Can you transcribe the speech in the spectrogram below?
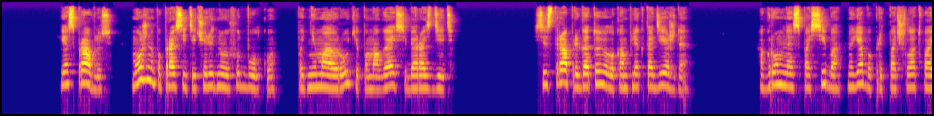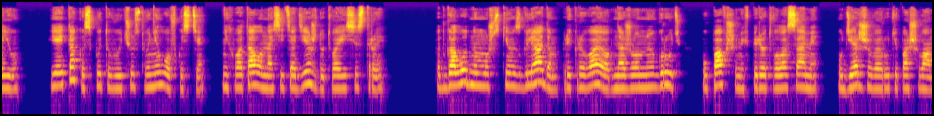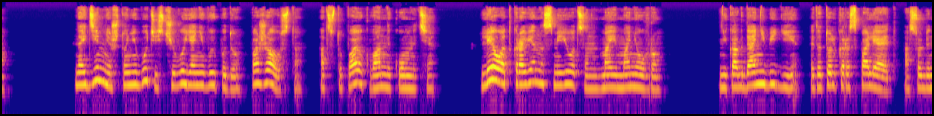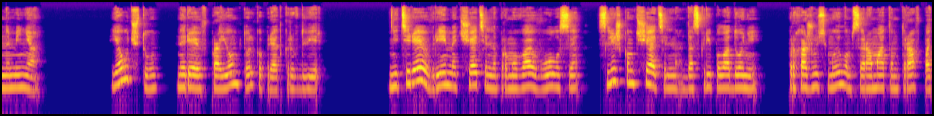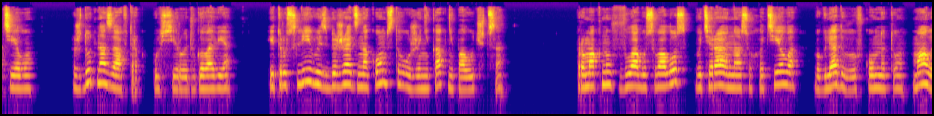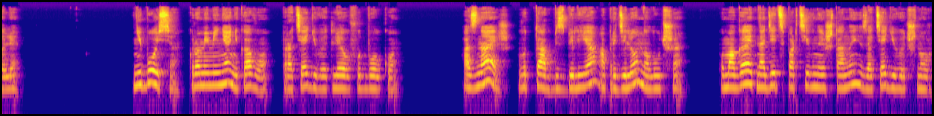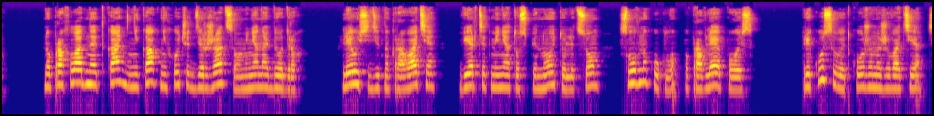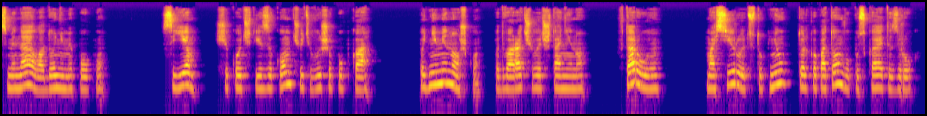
Я справлюсь. Можно попросить очередную футболку? Поднимаю руки, помогая себя раздеть. Сестра приготовила комплект одежды. Огромное спасибо, но я бы предпочла твою. Я и так испытываю чувство неловкости. Не хватало носить одежду твоей сестры. Под голодным мужским взглядом прикрываю обнаженную грудь, упавшими вперед волосами, удерживая руки по швам. «Найди мне что-нибудь, из чего я не выпаду, пожалуйста». Отступаю к ванной комнате. Лео откровенно смеется над моим маневром. «Никогда не беги, это только распаляет, особенно меня». Я учту, ныряю в проем, только приоткрыв дверь. Не теряю время, тщательно промываю волосы, слишком тщательно, до скрипа ладоней. Прохожусь мылом с ароматом трав по телу. Ждут на завтрак, пульсирует в голове. И трусливо избежать знакомства уже никак не получится. Промокнув влагу с волос, вытираю насухо тело, выглядываю в комнату. Мало ли. «Не бойся, кроме меня никого», — протягивает Лео футболку. «А знаешь, вот так, без белья, определенно лучше. Помогает надеть спортивные штаны, затягивает шнур. Но прохладная ткань никак не хочет держаться у меня на бедрах. Лео сидит на кровати, вертит меня то спиной, то лицом, словно куклу, поправляя пояс. Прикусывает кожу на животе, сминая ладонями попу. «Съем», — щекочет языком чуть выше пупка. «Подними ножку», — подворачивает штанину. «Вторую», Массирует ступню, только потом выпускает из рук.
